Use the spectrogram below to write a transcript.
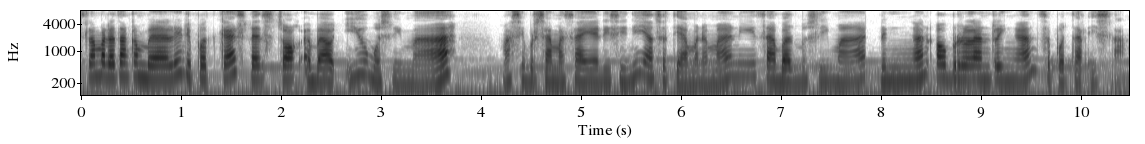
Selamat datang kembali di podcast Let's Talk About You Muslimah. Masih bersama saya di sini yang setia menemani sahabat muslimah dengan obrolan ringan seputar Islam.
